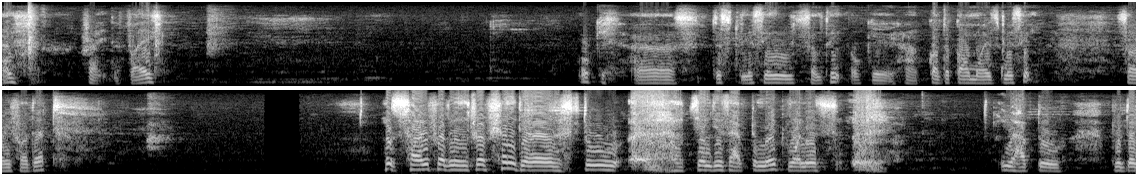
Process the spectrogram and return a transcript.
and try the file okay uh, just missing something. Okay uh, the comma is missing. Sorry for that. Sorry for the interruption. There are two changes I have to make. One is you have to put the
